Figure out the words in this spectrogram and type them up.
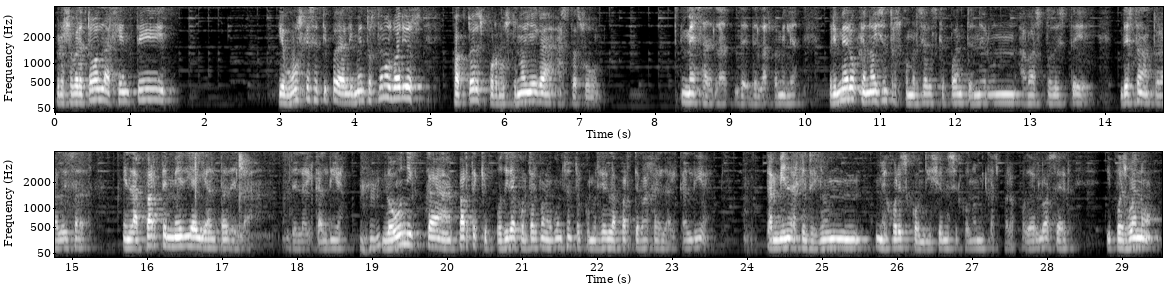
pero sobre todo la gente que busca ese tipo de alimentos. Tenemos varios factores por los que no llega hasta su mesa de, de, las familias. Primero que no hay centros comerciales que puedan tener un abasto de, este, de esta naturaleza en la parte media y alta de la, de la alcaldía. La única parte que podría contar con algún centro comercial es la parte baja de la alcaldía. También la gente tiene mejores condiciones económicas para poderlo hacer. Y pues bueno,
